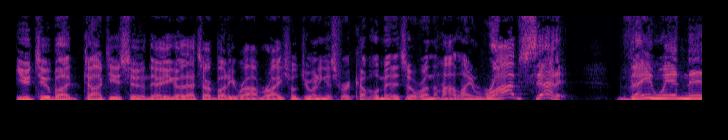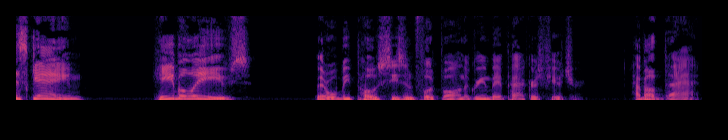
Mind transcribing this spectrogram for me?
You too, bud. Talk to you soon. There you go. That's our buddy Rob Reischel joining us for a couple of minutes over on the hotline. Rob said it. They win this game. He believes there will be postseason football in the Green Bay Packers' future. How about that?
